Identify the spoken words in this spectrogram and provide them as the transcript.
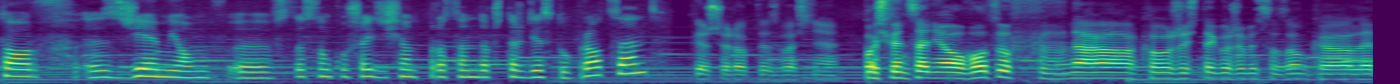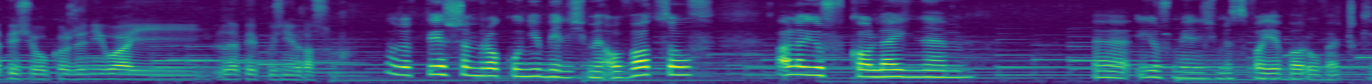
torf z ziemią w, stosunku 60% do 40%. Pierwszy rok to jest właśnie poświęcenie owoców na korzyść tego, żeby sadzonka lepiej się ukorzeniła i lepiej później rosła. Że w pierwszym roku nie mieliśmy owoców, ale już w kolejnym e, już mieliśmy swoje boróweczki.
